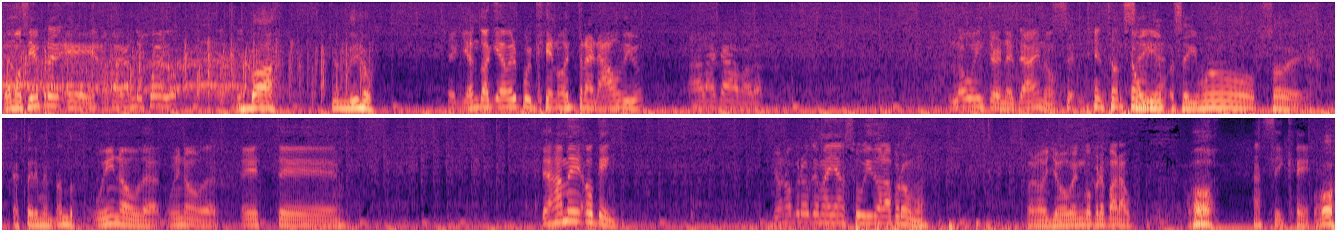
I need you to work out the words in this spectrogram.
Como siempre, eh, apagando fuego. Va. ¿Quién dijo? Chequeando aquí a ver por qué no entra el audio a la cámara. Slow internet, I know. Entonces, Segui- seguimos, sabes, experimentando. we know that, we know that. Este. Déjame, ok. Yo no creo que me hayan subido a la promo, pero yo vengo preparado. Oh, Así que, oh.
